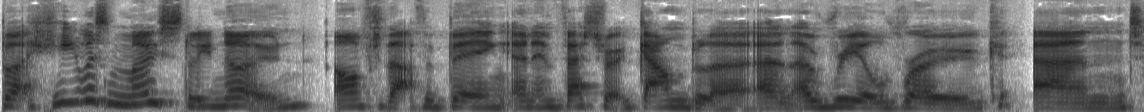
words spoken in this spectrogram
but he was mostly known after that for being an inveterate gambler and a real rogue. And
